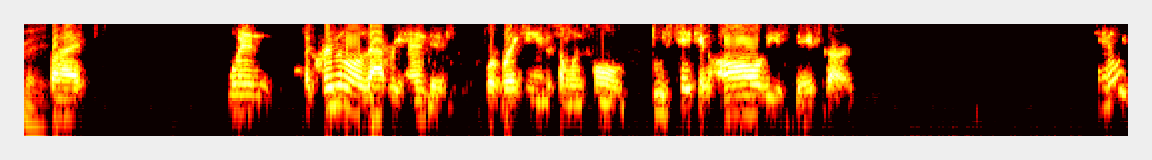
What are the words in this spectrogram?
Right. But when a criminal is apprehended for breaking into someone's home who's taken all these safeguards, can't we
